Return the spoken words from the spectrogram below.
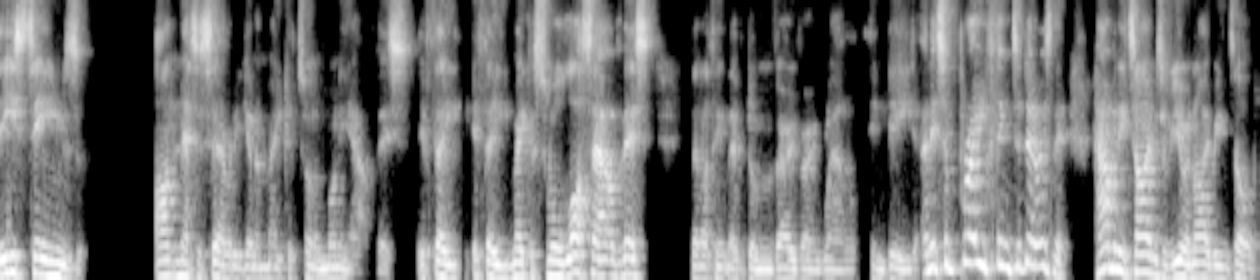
These teams aren't necessarily going to make a ton of money out of this. If they if they make a small loss out of this, then I think they've done very very well indeed. And it's a brave thing to do, isn't it? How many times have you and I been told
